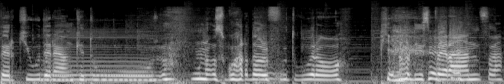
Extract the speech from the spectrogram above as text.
per chiudere anche tu mm. uno sguardo al futuro pieno di speranza.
